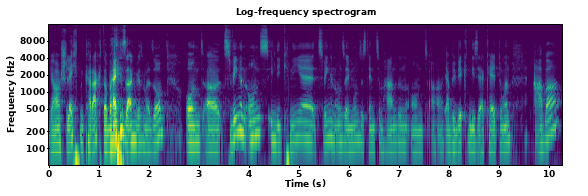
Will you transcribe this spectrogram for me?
ja, schlechten Charakter bei, sagen wir es mal so, und äh, zwingen uns in die Knie, zwingen unser Immunsystem zum Handeln und äh, ja, bewirken diese Erkältungen. Aber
